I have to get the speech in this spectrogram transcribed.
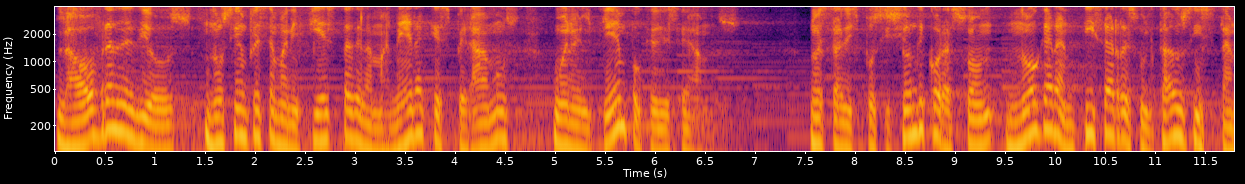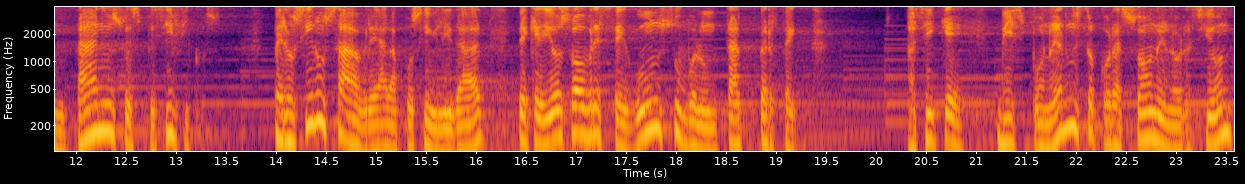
La obra de Dios no siempre se manifiesta de la manera que esperamos o en el tiempo que deseamos. Nuestra disposición de corazón no garantiza resultados instantáneos o específicos, pero sí nos abre a la posibilidad de que Dios obre según su voluntad perfecta. Así que disponer nuestro corazón en oración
